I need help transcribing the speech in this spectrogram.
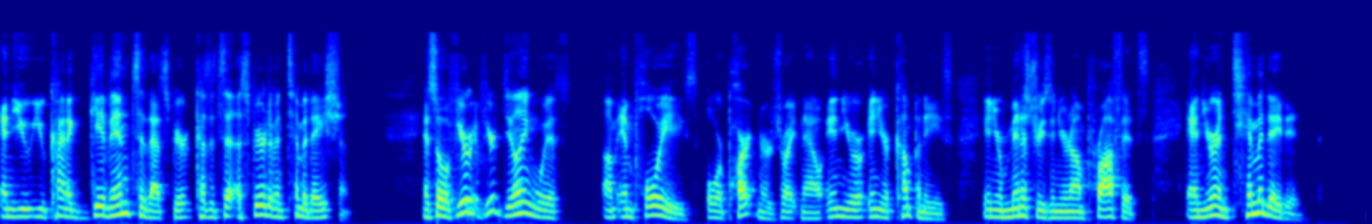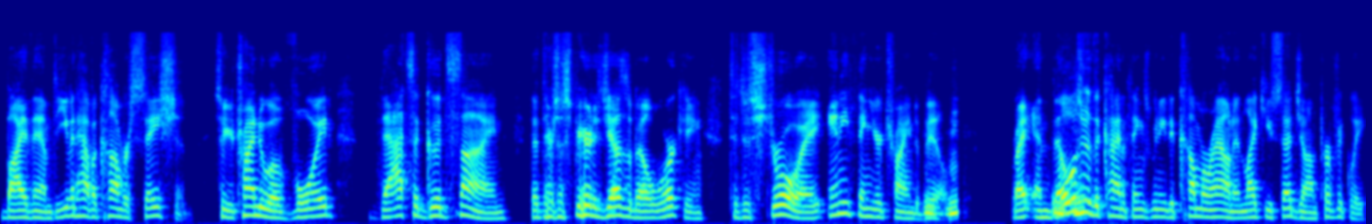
And you you kind of give into that spirit because it's a, a, spirit of intimidation. And so if you're if you're dealing with um, employees or partners right now in your in your companies in your ministries in your nonprofits and you're intimidated by them to even have a conversation so you're trying to avoid that's a good sign that there's a spirit of jezebel working to destroy anything you're trying to build mm-hmm. right and those mm-hmm. are the kind of things we need to come around and like you said john perfectly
